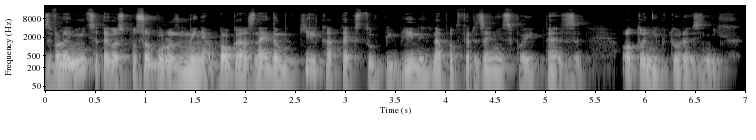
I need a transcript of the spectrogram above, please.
Zwolennicy tego sposobu rozumienia Boga znajdą kilka tekstów biblijnych na potwierdzenie swojej tezy. Oto niektóre z nich.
